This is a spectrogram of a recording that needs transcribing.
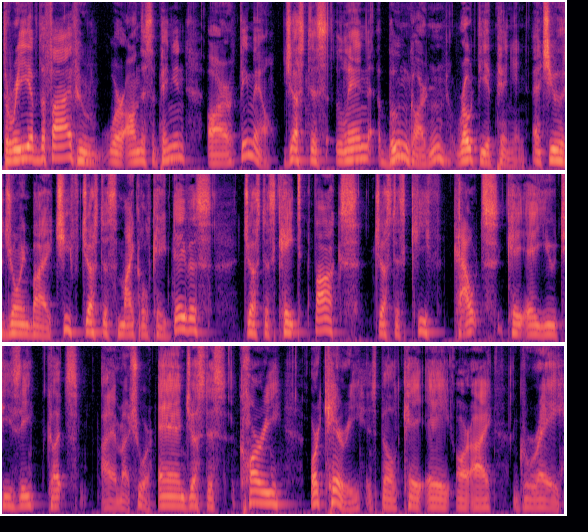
Three of the five who were on this opinion are female. Justice Lynne Boomgaarden wrote the opinion, and she was joined by Chief Justice Michael K. Davis, Justice Kate Fox, Justice Keith Kautz, K A U T Z, Cuts, I am not sure, and Justice Kari, or Carey, it's spelled K A R I, Gray.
